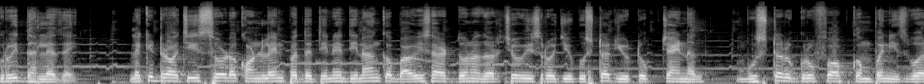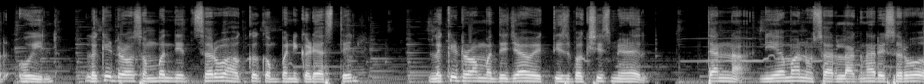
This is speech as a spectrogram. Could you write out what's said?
गृहीत धरल्या जाईल. लकी ड्रॉची सोडक ऑनलाईन पद्धतीने दिनांक बावीस आठ दोन हजार चोवीस रोजी booster YouTube channel booster group of कंपनीजवर होईल. लकी ड्रॉ संबंधित सर्व हक्क कंपनीकडे असतील. लकी ड्रॉमध्ये ज्या व्यक्तीस बक्षीस मिळेल त्यांना नियमानुसार लागणारे सर्व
